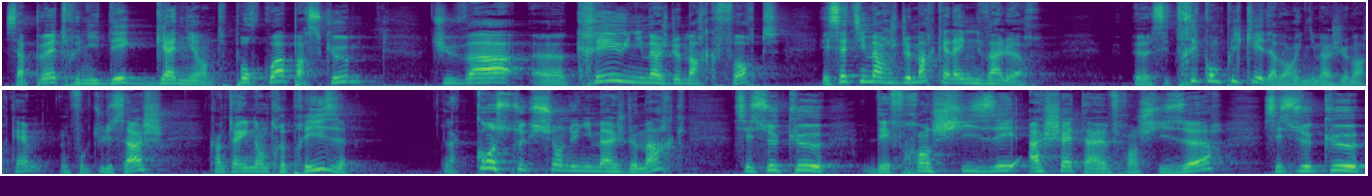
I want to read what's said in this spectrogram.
ça peut être une idée gagnante. Pourquoi? Parce que tu vas euh, créer une image de marque forte et cette image de marque, elle a une valeur. Euh, c'est très compliqué d'avoir une image de marque, hein. il faut que tu le saches. Quand tu as une entreprise, la construction d'une image de marque, c'est ce que des franchisés achètent à un franchiseur, c'est ce que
